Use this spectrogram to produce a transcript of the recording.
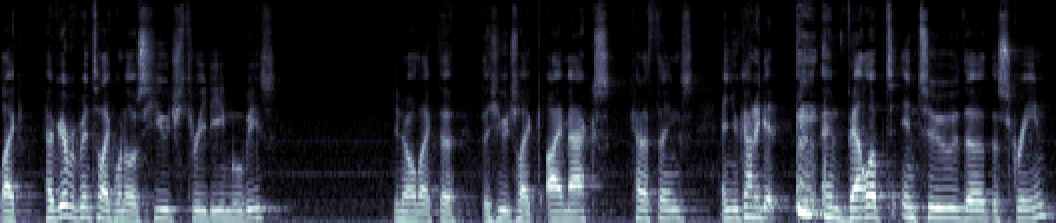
like, have you ever been to like one of those huge 3D movies? You know, like the, the huge like IMAX kind of things, and you kind of get enveloped into the, the screen,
